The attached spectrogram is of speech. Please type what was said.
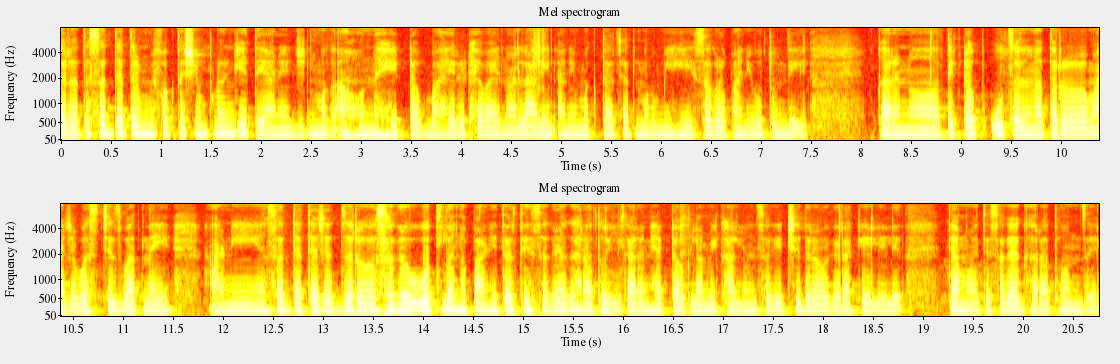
तर आता सध्या तर मी फक्त शिंपडून घेते आणि मग आहोन हे टब बाहेर ठेवायला लागेन आणि मग त्याच्यात मग मी हे सगळं पाणी ओतून देईल. कारण ते टब उचलणं तर माझ्या बसचीच बात नाही. आणि सध्या त्याच्यात जर सगळं ओतलं ना पाणी तर ते सगळ्या घरात होईल कारण ह्या टबला मी खालून सगळे छिद्र वगैरे केलेले त्यामुळे ते सगळ्या घरात होऊन जाईल.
